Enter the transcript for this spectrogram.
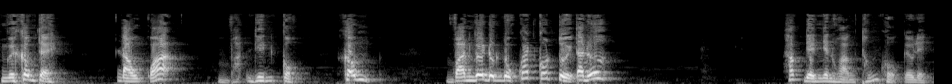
người không thể, đau quá, vạn điên cổ, không, vạn người đừng đục quát cốt tuổi ta nữa. Hắc liên nhân hoàng thống khổ kêu lên.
